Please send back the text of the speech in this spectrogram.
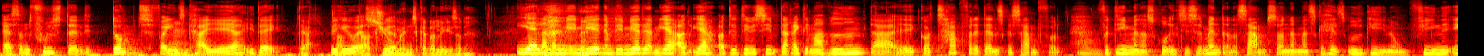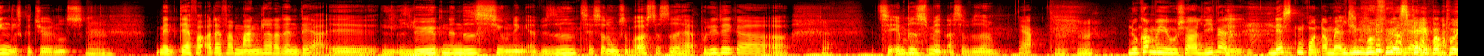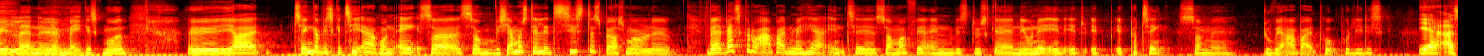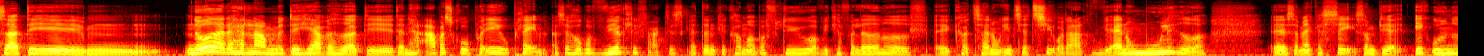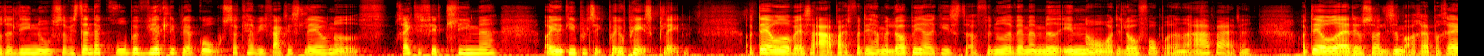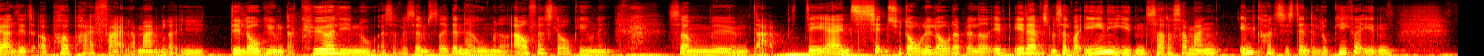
er sådan fuldstændig dumt for ens mm. karriere i dag. Ja, der, jo er der er 20 skør. mennesker, der læser det. Ja, eller mere, mere, jamen, det er mere, ja, og, ja, og det, det vil sige, at der er rigtig meget viden, der øh, går tabt for det danske samfund, mm. fordi man har skruet incitamenterne sammen, sådan at man skal helst udgive nogle fine engelske journals. Mm. Men derfor, og derfor mangler der den der øh, løbende nedsivning af viden til sådan nogle som os, der sidder her, politikere og ja. til embedsmænd mm. og så videre. Ja. Mm-hmm. Nu kommer vi jo så alligevel næsten rundt om alle dine ordførerskaber ja. på en eller anden ja. Øh, magisk måde. Øh, jeg tænker, vi skal til at runde af, så, så hvis jeg må stille et sidste spørgsmål. Øh, hvad, hvad skal du arbejde med her ind til sommerferien, hvis du skal nævne et, et, et, et par ting, som øh, du vil arbejde på politisk? Ja, altså det... Øh, noget af det handler om det her, hvad hedder det, den her arbejdsgruppe på EU-plan. Altså jeg håber virkelig faktisk, at den kan komme op og flyve, og vi kan få lavet noget, øh, tage nogle initiativer, der er, er nogle muligheder, øh, som jeg kan se, som bliver ikke udnyttet lige nu. Så hvis den der gruppe virkelig bliver god, så kan vi faktisk lave noget rigtig fedt klima- og energipolitik på europæisk plan. Og derudover vil jeg så arbejde for det her med lobbyregister og finde ud af, hvem er med inden over det lovforberedende arbejde. Og derudover er det jo så ligesom at reparere lidt og påpege fejl og mangler i det lovgivning, der kører lige nu. Altså for eksempel sidder i den her uge med noget affaldslovgivning, som øh, der, det er en sindssygt dårlig lov, der bliver lavet. Et, et af, hvis man selv var enig i den, så er der så mange inkonsistente logikker i den,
